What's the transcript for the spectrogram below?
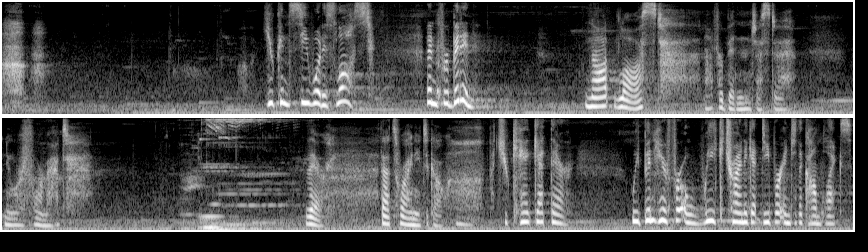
You can see what is lost and forbidden. Not lost, not forbidden, just a newer format. There. That's where I need to go. But you can't get there. We've been here for a week trying to get deeper into the complex.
